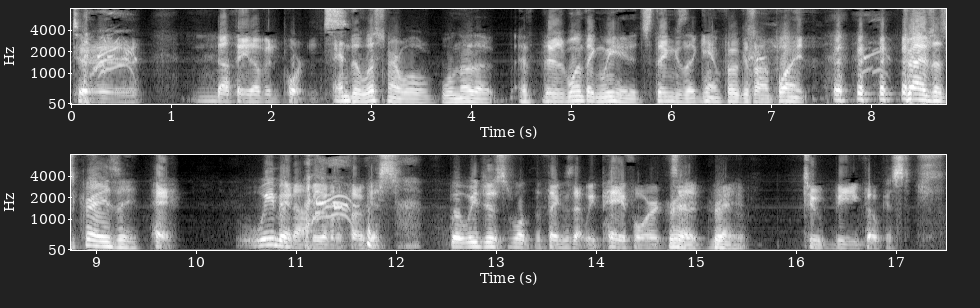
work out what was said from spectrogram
to nothing of importance. And the listener will, will know that if there's one thing we hate, it's things that can't focus on a point. Drives us crazy. hey, we may not be able to focus, but we just want the things that we pay for to Right, right. to be focused.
